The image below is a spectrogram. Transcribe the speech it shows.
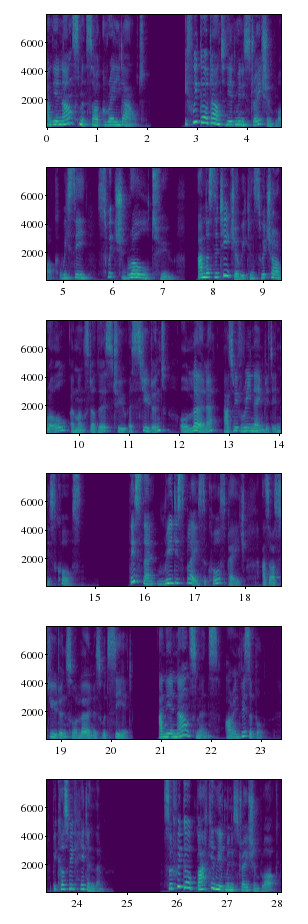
and the announcements are greyed out. If we go down to the administration block, we see switch role to and as the teacher we can switch our role, amongst others, to a student or learner as we've renamed it in this course. This then redisplays the course page as our students or learners would see it and the announcements are invisible because we've hidden them. So if we go back in the administration block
